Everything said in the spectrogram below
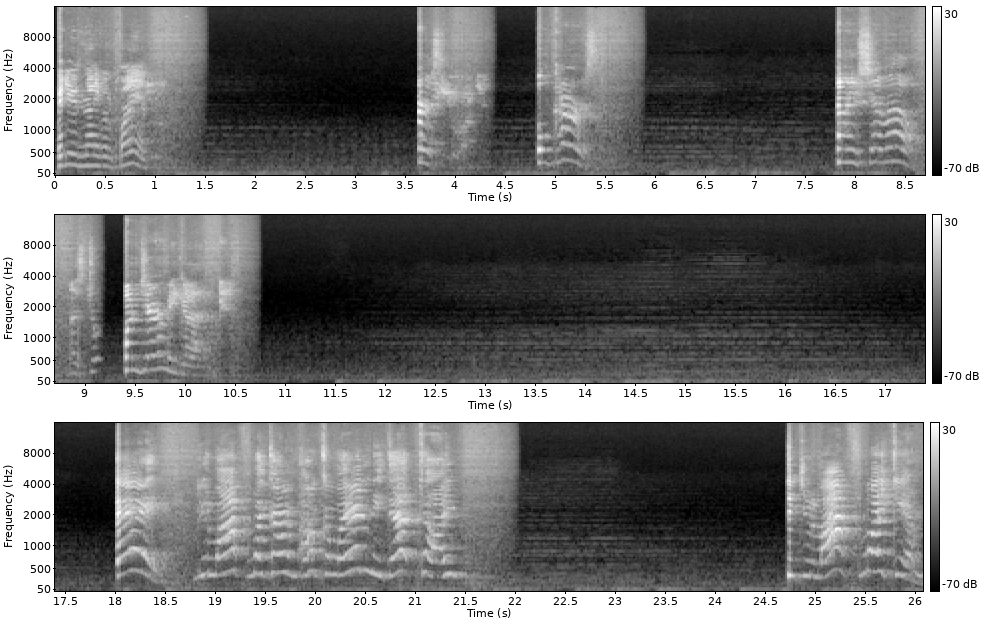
Video's not even playing. Cars. Oh, cars. Nice Chevelle. That's the one Jeremy got. Hey, you laughed like I'm Uncle Andy that time. Did you laugh like him?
